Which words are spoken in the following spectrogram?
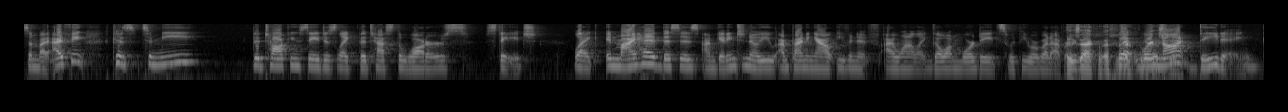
somebody, I think because to me, the talking stage is like the test the waters stage. Like in my head, this is I'm getting to know you. I'm finding out even if I want to like go on more dates with you or whatever. Exactly. That's But exactly we're that's for. not dating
